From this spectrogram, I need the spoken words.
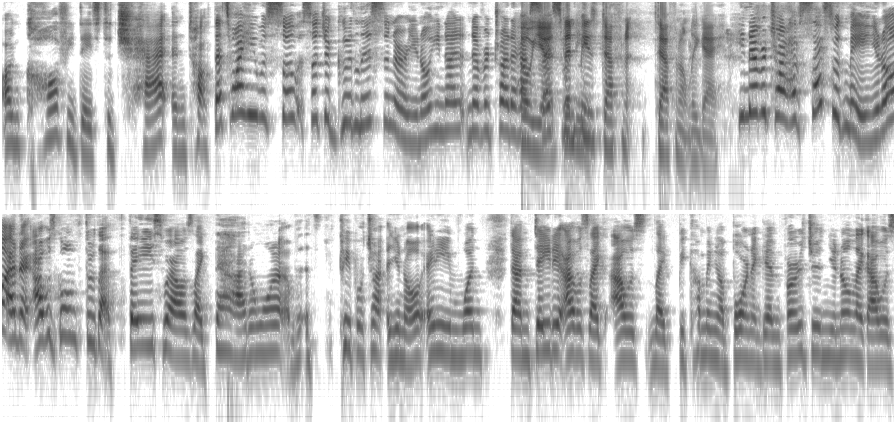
on coffee dates to chat and talk. That's why he was so such a good listener. You know, he ne- never tried to have Oh yeah, sex then with me. he's definitely definitely gay. He never tried to have sex with me. You know, and I, I was going through that phase where I was like, "Nah, I don't want people try." You know, anyone that I'm dating, I was like, I was like becoming a born again virgin. You know, like I was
